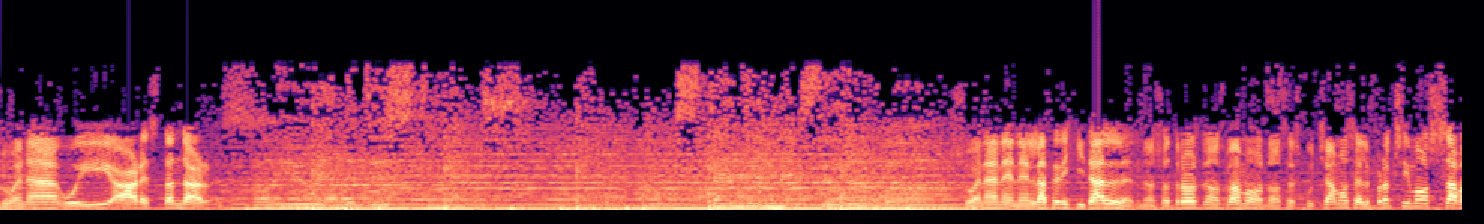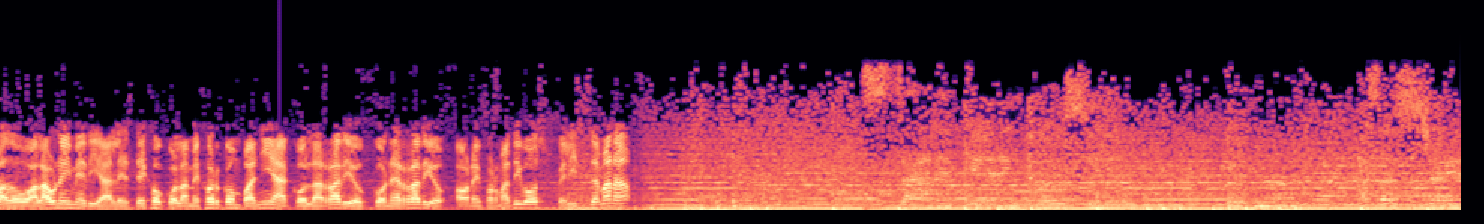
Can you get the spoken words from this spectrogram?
Suena We Are Standards. Suenan en Enlace Digital. Nosotros nos vamos, nos escuchamos el próximo sábado a la una y media. Les dejo con la mejor compañía, con la radio, con el radio. Ahora informativos. ¡Feliz semana! started getting closer, but not as I strayed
